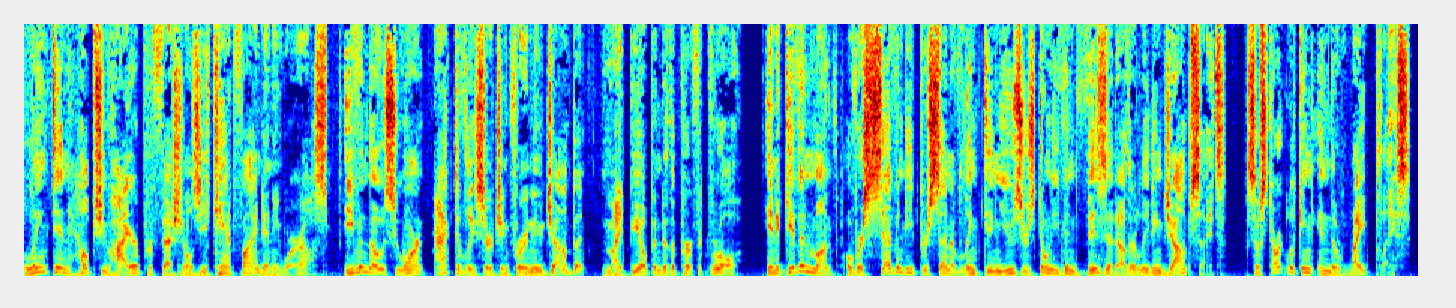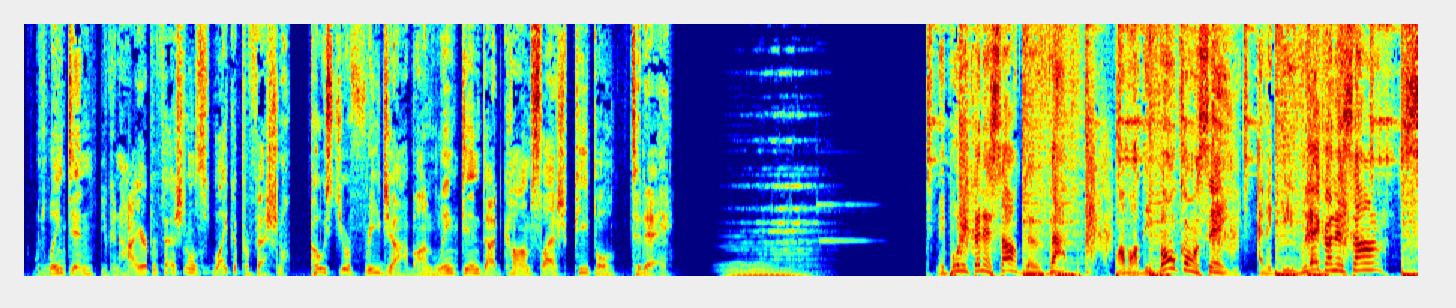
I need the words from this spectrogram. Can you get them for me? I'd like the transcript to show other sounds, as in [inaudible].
LinkedIn helps you hire professionals you can't find anywhere else, even those who aren't actively searching for a new job but might be open to the perfect role. In a given month, over 70% of LinkedIn users don't even visit other leading job sites. So start looking in the right place. With LinkedIn, you can hire professionals like a professional. Post your free job on linkedin.com slash people today. Mais pour les connaisseurs de VAP, pour avoir des bons conseils avec des vrais connaisseurs,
